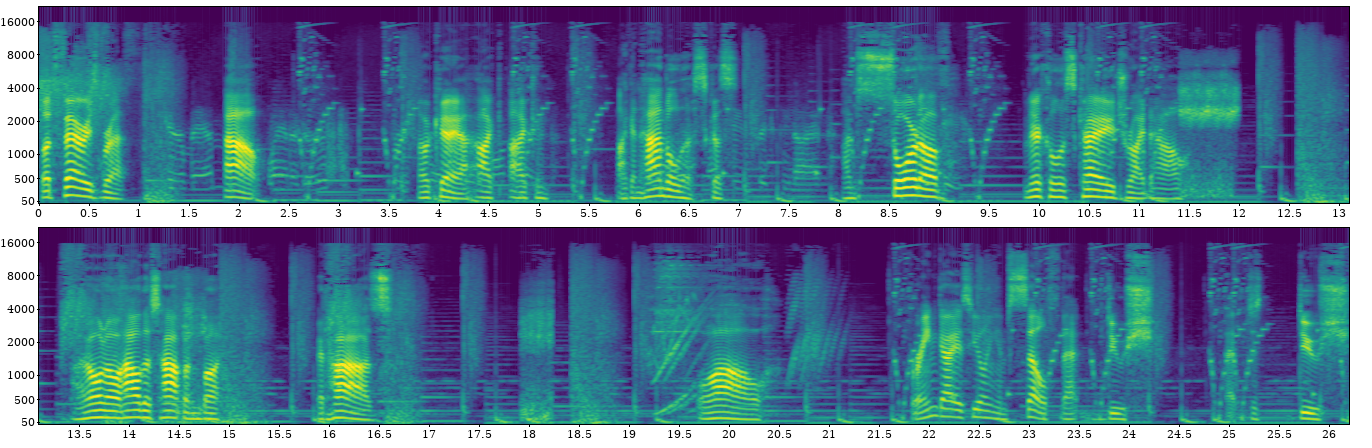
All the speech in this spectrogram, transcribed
But fairy's breath. Ow. Okay, I, I, I can... I can handle this, because I'm sort of Nicolas Cage right now. I don't know how this happened, but it has. Wow. Brain Guy is healing himself, that douche. That just douche.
